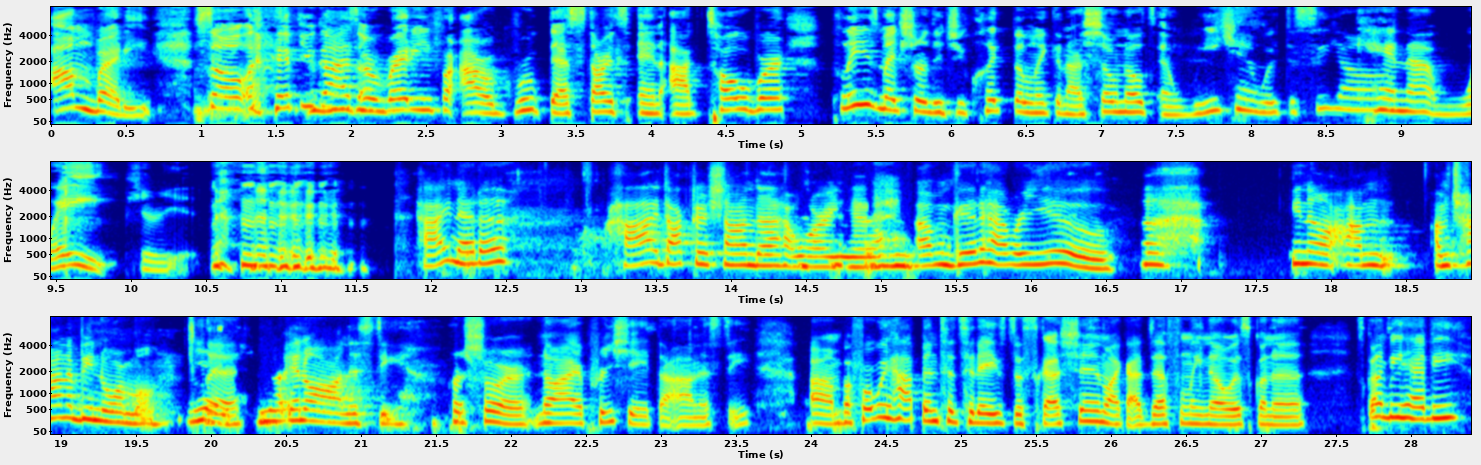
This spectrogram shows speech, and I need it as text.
I'm ready. So mm-hmm. if you guys are mm-hmm. ready for our group that starts in October, please make sure that you click the link in our show notes and we can't wait to see y'all. Cannot wait. period. Hi, Nada. Hi, Dr. Chanda. How are you? I'm good. How are you? Uh, you know, I'm I'm trying to be normal. Yeah. Like, in all honesty. For sure. No, I appreciate the honesty. Um, before we hop into today's discussion, like I definitely know it's gonna it's gonna be heavy.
